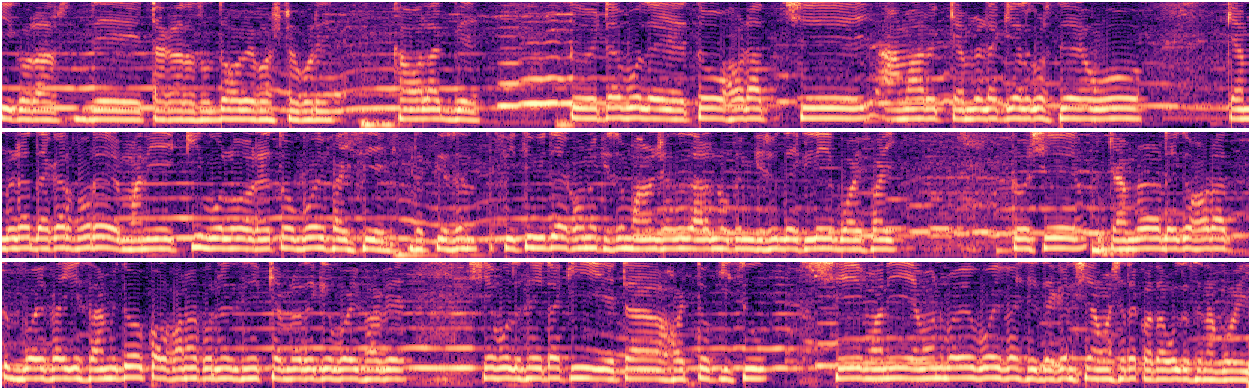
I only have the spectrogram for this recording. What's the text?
কি করার? যে, টাকাটা তুলতে হবে কষ্ট করে, খাওয়া লাগবে। তো এটা বলে, তো হঠাৎ সে আমার ক্যামেরাটা খেয়াল করছে। ও ক্যামেরাটা দেখার পরে মানে কি বলব এত ভয় পাইছে, দেখতেছেন? পৃথিবীতে এখনও কিছু মানুষ আছে, যারা নতুন কিছু দেখলেই ভয় পায়। তো সে ক্যামেরা দেখে হঠাৎ ভয় পাই গেছে। আমি তো কল্পনা করে যে ক্যামেরা দেখে ভয় পাবে। সে বলেছে এটা কি? এটা হয়তো কিছু। সে মানে এমনভাবে ভয় পাইছে, দেখেন সে আমার সাথে কথা বলতেছে না বই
